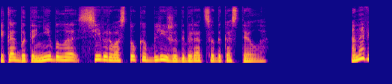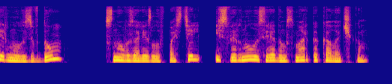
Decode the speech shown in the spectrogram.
и как бы то ни было, с северо-востока ближе добираться до Костелла. Она вернулась в дом, снова залезла в постель и свернулась рядом с Марко калачиком.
